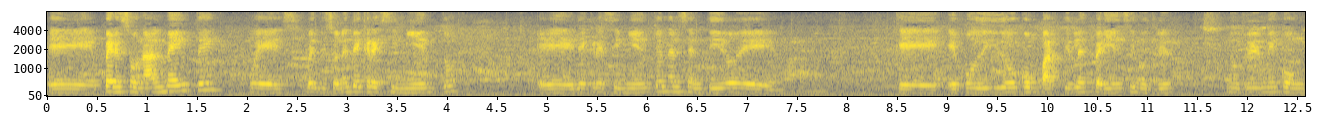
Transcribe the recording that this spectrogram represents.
Eh, personalmente, pues bendiciones de crecimiento, eh, de crecimiento en el sentido de que he podido compartir la experiencia y nutrir, nutrirme con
